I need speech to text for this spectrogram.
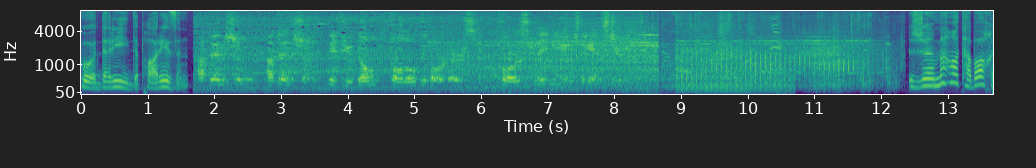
که دری پاریزن. Attention, attention. If you don't follow the orders, force may be used against you. جمعه تباخ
